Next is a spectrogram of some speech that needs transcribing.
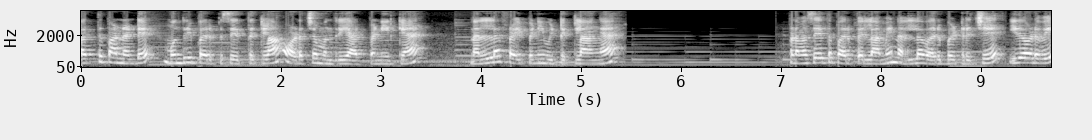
பத்து பன்னெண்டு முந்திரி பருப்பு சேர்த்துக்கலாம். உடச்ச முந்திரி ஆட் பண்ணியிருக்கேன். நல்லா ஃப்ரை பண்ணி விட்டுக்கலாங்க. இப்போ நம்ம சேர்த்த பருப்பு எல்லாமே நல்லா வறுபட்டுருச்சு. இதோடவே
